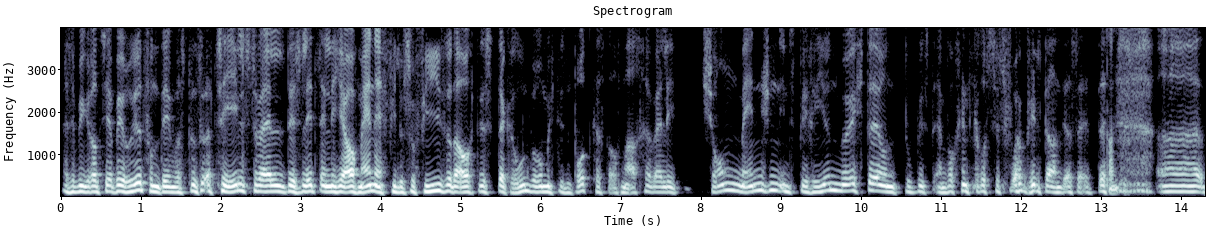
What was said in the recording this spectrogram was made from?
Also ich bin gerade sehr berührt von dem, was du so erzählst, weil das letztendlich ja auch meine Philosophie ist oder auch das, der Grund, warum ich diesen Podcast auch mache, weil ich schon Menschen inspirieren möchte und du bist einfach ein großes Vorbild an der Seite, Danke. Äh,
